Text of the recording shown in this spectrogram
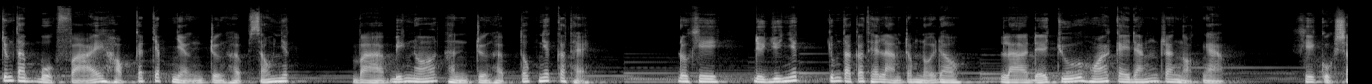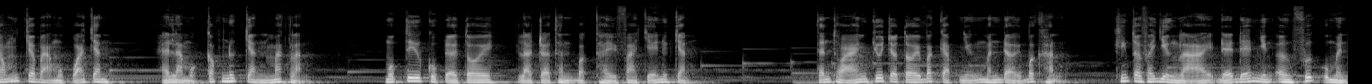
Chúng ta buộc phải học cách chấp nhận trường hợp xấu nhất và biến nó thành trường hợp tốt nhất có thể. Đôi khi điều duy nhất chúng ta có thể làm trong nỗi đau là để Chúa hóa cây đắng ra ngọt ngào. Khi cuộc sống cho bạn một quả chanh, hãy làm một cốc nước chanh mát lạnh. Mục tiêu cuộc đời tôi là trở thành bậc thầy pha chế nước chanh. Thỉnh thoảng Chúa cho tôi bắt gặp những mảnh đời bất hạnh, khiến tôi phải dừng lại để đếm những ơn phước của mình,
